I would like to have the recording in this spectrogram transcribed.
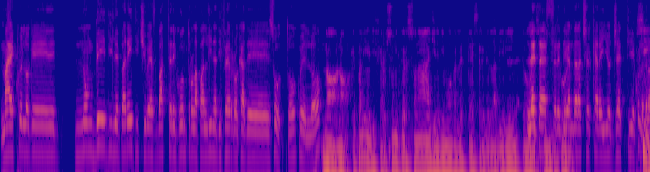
Ma è quello che non vedi le pareti, ci vai a sbattere contro la pallina di ferro cade sotto? Quello? No, no, che palline di ferro, ci sono i personaggi, devi muovere le tessere del labirinto. Le tessere, devi andare a cercare gli oggetti, è quello Sì, della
